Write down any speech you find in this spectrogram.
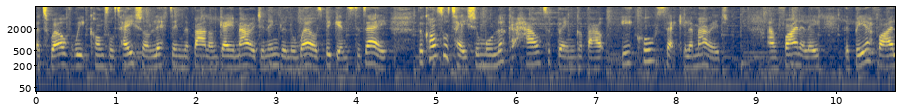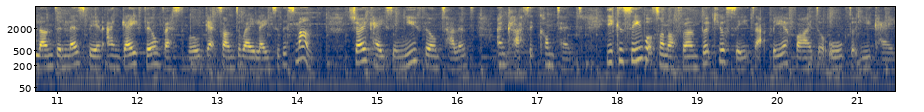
A 12-week consultation on lifting the ban on gay marriage in England and Wales begins today. The consultation will look at how to bring about equal secular marriage. And finally, the BFI London Lesbian and Gay Film Festival gets underway later this month, showcasing new film talent and classic content. You can see what's on offer and book your seats at bfi.org.uk.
